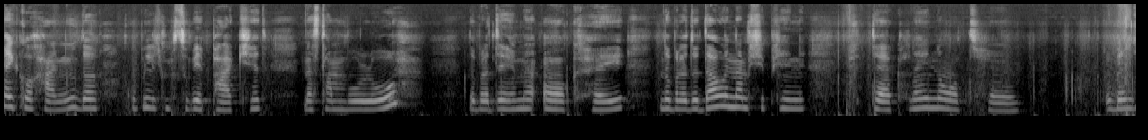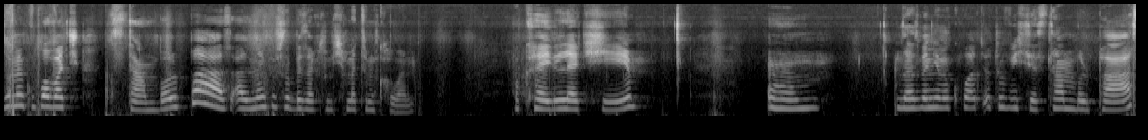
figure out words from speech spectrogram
Hej kochani, do, kupiliśmy sobie pakiet na Stambulu. Dobra, dajemy OK. Dobra, dodały nam się pień, te klejnoty. Będziemy kupować Stambul Pass, ale najpierw sobie zakręcimy tym kołem. Okej, leci. Um, będziemy kupować oczywiście Stambul Pass,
